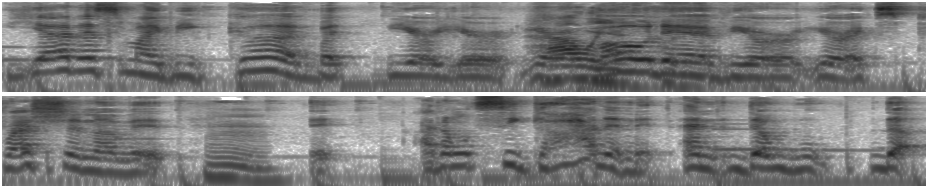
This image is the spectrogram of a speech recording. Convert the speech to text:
yeah this might be good but your your your How are you motive your your expression of it, it I don't see God in it. And the the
